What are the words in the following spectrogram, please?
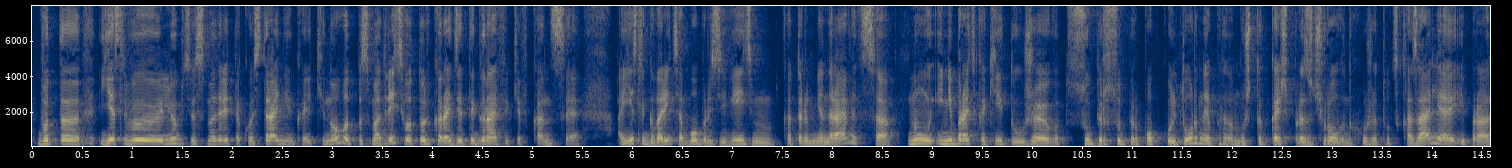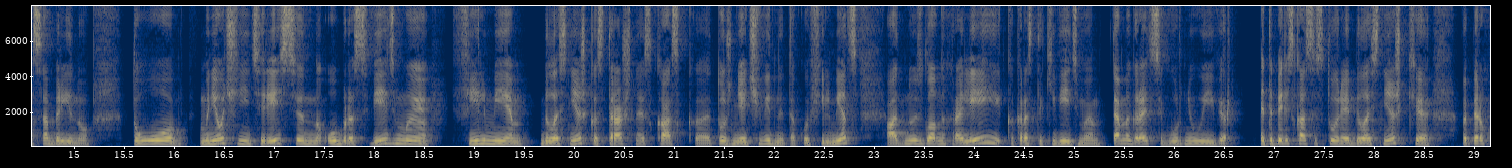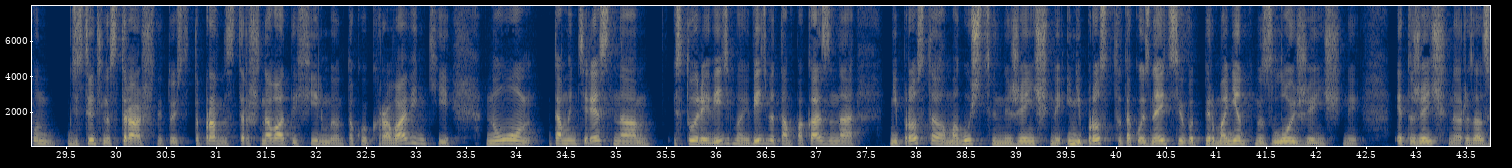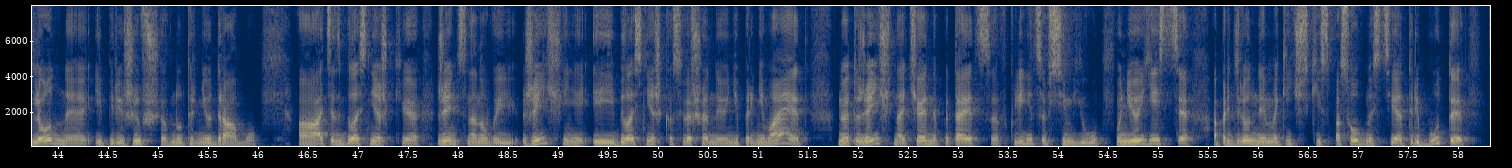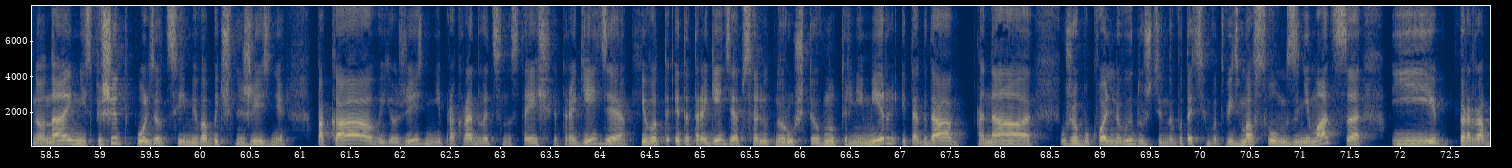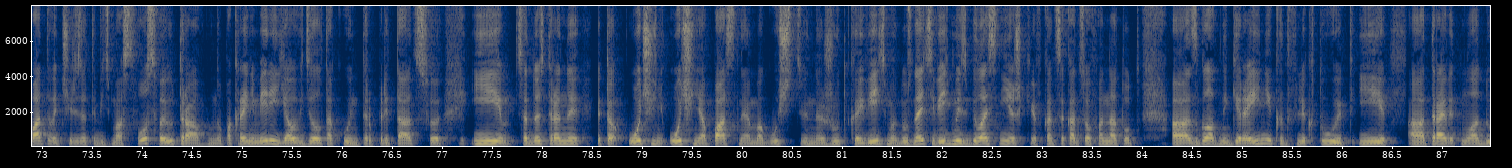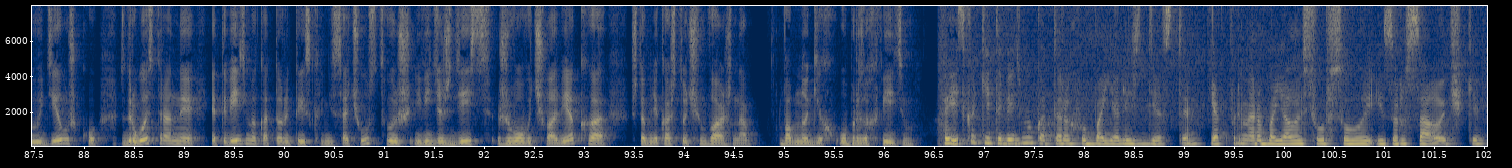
Вот э, если вы любите смотреть такое странненькое кино, вот посмотрите вот только ради этой графики в конце. А если говорить об образе ведьм, который мне нравится, ну, и не брать какие-то уже вот супер-супер поп-культурные, потому что, конечно, про зачарованных уже тут сказали, и про Сабрину, то мне очень интересен образ ведьмы фильме «Белоснежка. Страшная сказка». Тоже неочевидный такой фильмец. Одну из главных ролей, как раз-таки ведьмы, там играет Сигурни Уивер. Это пересказ истории о Белоснежке. Во-первых, он действительно страшный, то есть это правда страшноватый фильм, и он такой кровавенький, но там интересно история ведьмы. Ведьма там показана не просто могущественной женщиной и не просто такой, знаете, вот перманентно злой женщиной. Это женщина разозленная и пережившая внутреннюю драму. А отец Белоснежки женится на новой женщине, и Белоснежка совершенно ее не принимает, но эта женщина отчаянно пытается вклиниться в семью. У нее есть определенные магические способности и атрибуты, но она не спешит пользоваться ими в обычной жизни, пока в ее жизни не прокрадывается настоящая трагедия. И вот эта трагедия абсолютно рушит ее внутренний мир, и тогда она уже буквально вынуждена вот этим вот ведьмовством заниматься и прорабатывать через это ведьмовство свою травму. Но, по крайней мере, я увидела такую интерпретацию. И, с одной стороны, это очень-очень опасная, могущественная, жуткая ведьма. Ну, знаете, ведьма из Белоснежки. В конце концов, она тут а, с главной героиней конфликтует и а, травит молодую девушку. С другой стороны, это ведьма, которой ты искренне сочувствуешь и видишь здесь живого человека, что, мне кажется, очень важно во многих образах ведьм. А есть какие-то ведьмы, которых вы боялись в детстве? Я, к примеру, боялась Урсулы из «Русалочки».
